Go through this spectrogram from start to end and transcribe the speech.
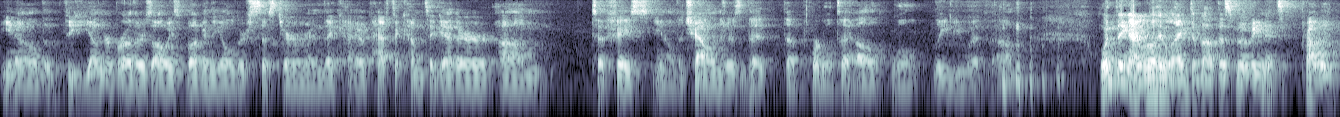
you know, the, the younger brother is always bugging the older sister, and they kind of have to come together um, to face, you know, the challenges that the portal to hell will leave you with. Um, one thing I really liked about this movie, and it's probably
